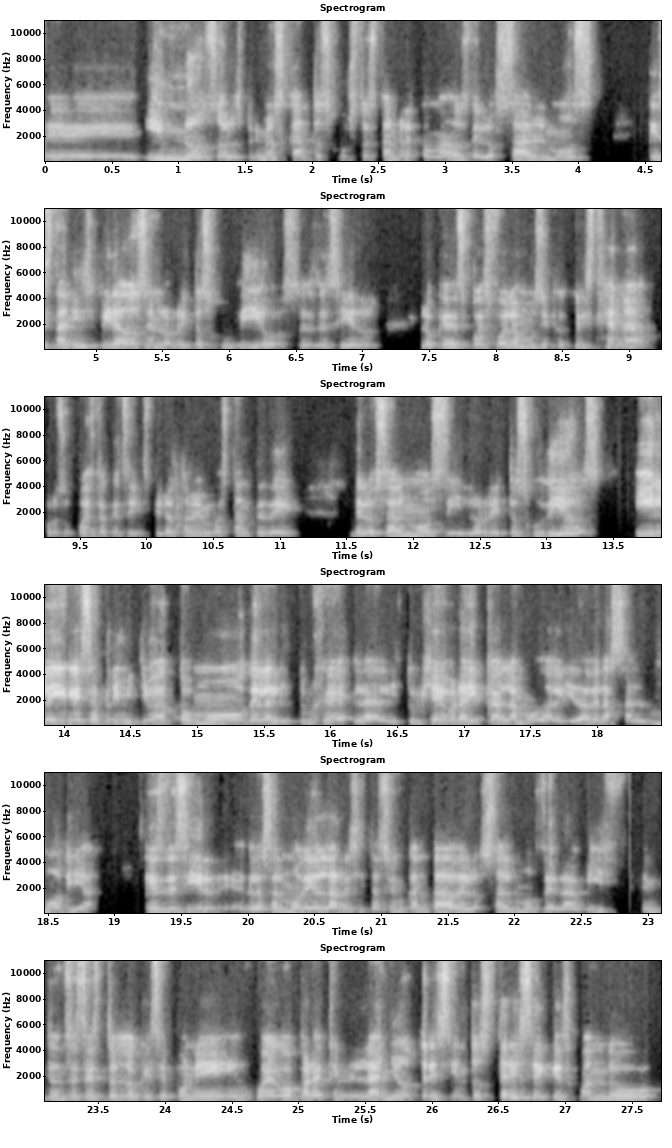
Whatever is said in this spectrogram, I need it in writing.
eh, himnos o los primeros cantos justo están retomados de los salmos que están inspirados en los ritos judíos, es decir, lo que después fue la música cristiana, por supuesto que se inspiró también bastante de, de los salmos y los ritos judíos, y la iglesia primitiva tomó de la liturgia, la liturgia hebraica la modalidad de la salmodia, que es decir, la salmodia es la recitación cantada de los salmos de David. Entonces, esto es lo que se pone en juego para que en el año 313, que es cuando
